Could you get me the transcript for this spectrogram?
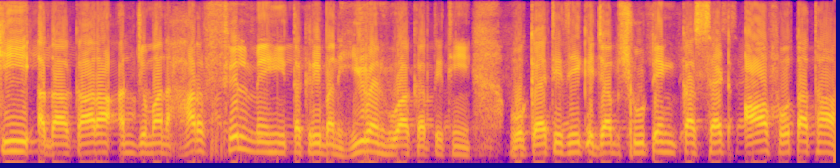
की अदाकारा अंजुमन हर फ़िल्म में ही तकरीबन हीरोइन हुआ करती थी। वो कहती थी कि जब शूटिंग का सेट ऑफ़ होता था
